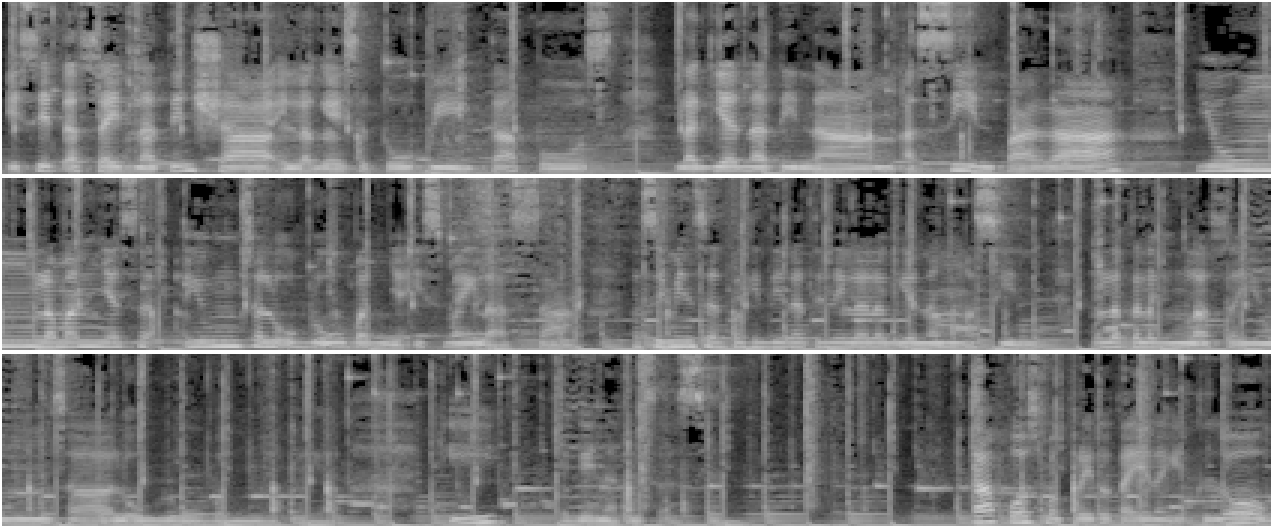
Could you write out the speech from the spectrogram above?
isit aside natin siya, ilagay sa tubig, tapos, lagyan natin ng asin para yung laman niya sa yung sa loob-looban niya is may lasa. Kasi minsan pag hindi natin nilalagyan ng asin, wala talagang lasa yung sa loob-looban niya. Kaya ilagay natin sa asin. Tapos magprito tayo ng itlog.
